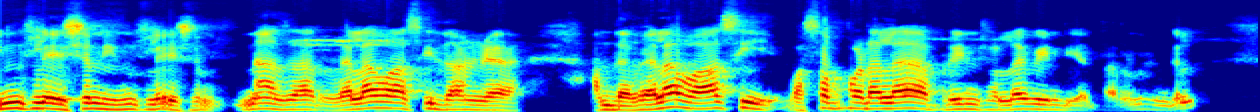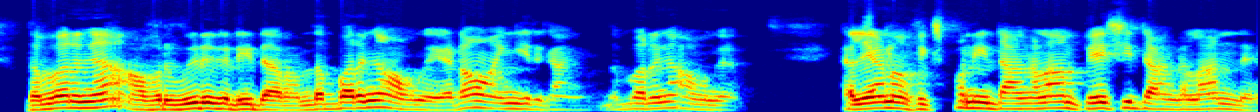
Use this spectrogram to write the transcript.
இன்ஃப்ளேஷன் இன்ஃப்ளேஷன் என்ன சார் விலைவாசி தாங்க. அந்த விலைவாசி வசப்படலை அப்படின்னு சொல்ல வேண்டிய தருணங்கள். இந்த பாருங்க அவர் வீடு கட்டிட்டார். அந்த பாருங்க அவங்க இடம் வாங்கியிருக்காங்க. இந்த பாருங்க அவங்க கல்யாணம் ஃபிக்ஸ் பண்ணிட்டாங்களாம் பேசிட்டாங்களான்னு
